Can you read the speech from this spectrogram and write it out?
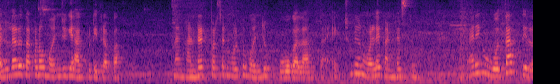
ಎಲ್ಲರೂ ತಗೊಂಡೋಗಿ ಮಂಜುಗೆ ಹಾಕ್ಬಿಟ್ಟಿದ್ರಪ್ಪ. ನಂಗೆ ಹಂಡ್ರೆಡ್ ಪರ್ಸೆಂಟ್ ಹೊರತು ಮಂಜು ಹೋಗಲ್ಲ ಅಂತ. ಆ್ಯಕ್ಚುಲಿ ಅವ್ನು ಒಳ್ಳೆ ಕಂಟೆಸ್ಟೆಂಟ್ ಯಾರಿಗೂ ಗೊತ್ತಾಗ್ತಿಲ್ಲ.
